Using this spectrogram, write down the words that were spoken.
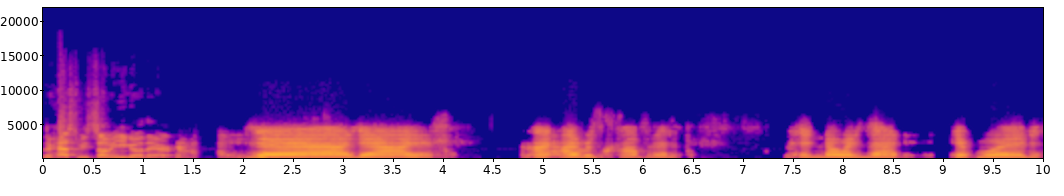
There has to be some ego there. Yeah, yeah, I, I, I was confident in knowing that it would, it,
